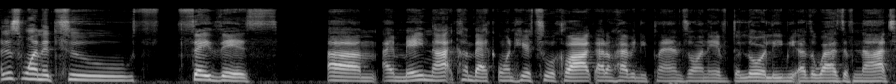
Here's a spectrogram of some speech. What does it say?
I just wanted to say this. Um, I may not come back on here two o'clock. I don't have any plans on it. If the Lord lead me, otherwise, if not,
